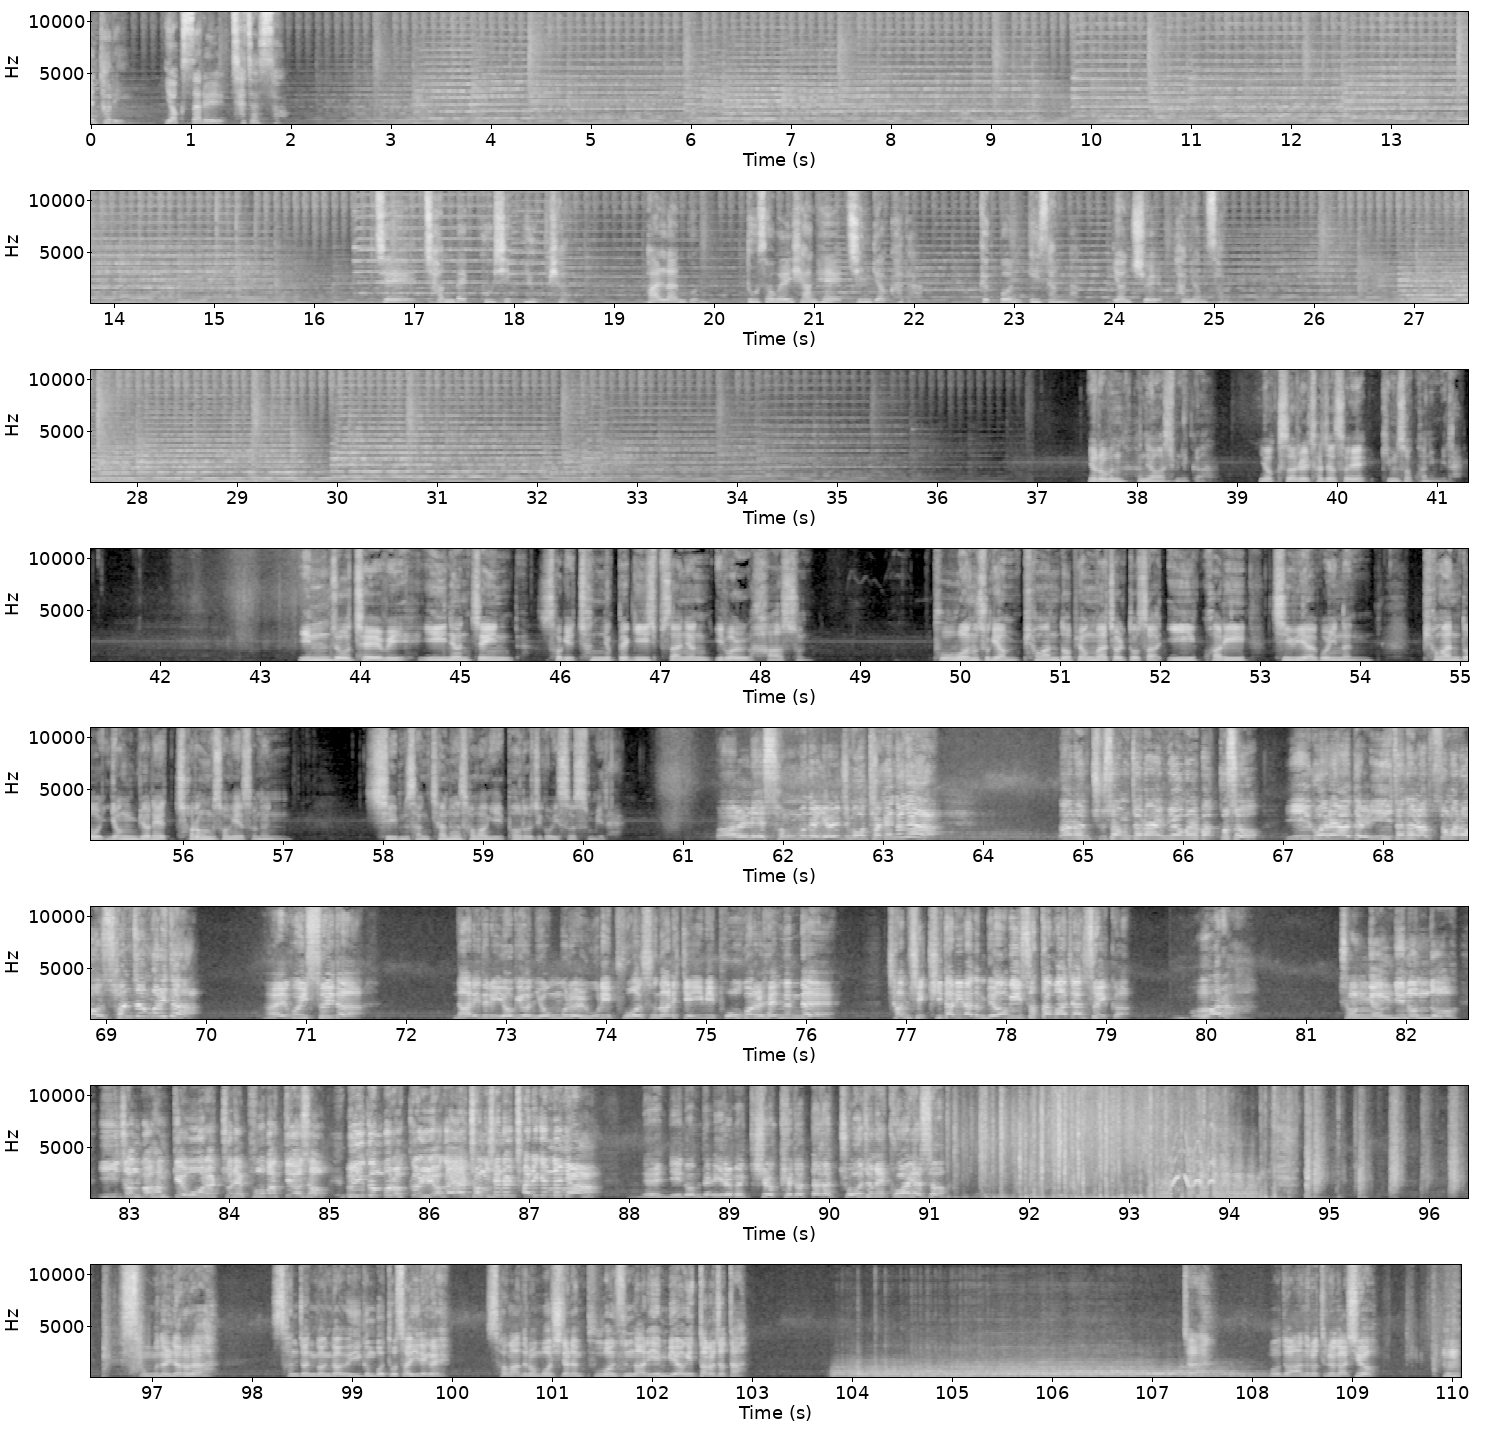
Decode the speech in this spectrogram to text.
다큐멘터리 역사를 찾아서. 제 1196편 반란군 도성을 향해 진격하다. 극본 이상락 연출 황영선 여러분 안녕하십니까? 역사를 찾아서의 김석환입니다. 인조 제위 2년째인 서기 1624년 1월 하순 부원수 겸 평안도 병마절도사 이괄이 지휘하고 있는 평안도 영변의 철옹성에서는 심상치 않은 상황이 벌어지고 있었습니다. 빨리 성문을 열지 못하겠느냐? 나는 주상전하의 명을 받고서 이괄의 아들 이전을 압송하러 온 선정관이다. 알고 있소이다. 나리들이 여기 온 용무를 우리 부원수 나리께 이미 보고를 했는데 잠시 기다리라는 명이 있었다고 하지 않소이까? 뭐라? 정녕 니놈도 이전과 함께 오랫줄에 포박되어서 의금부로 끌려가야 정신을 차리겠느냐? 내 니놈들 이름을 기억해뒀다가 조정에 고하여서 성문을 열어라. 선전관과 의금부 도사 일행을 성 안으로 모시라는 부원순 나리의 명이 떨어졌다. 자, 모두 안으로 들어가시오.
